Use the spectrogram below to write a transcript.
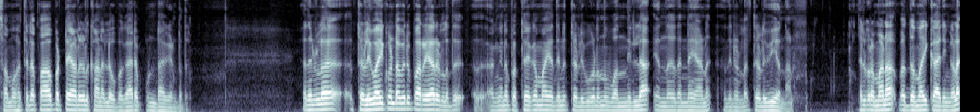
സമൂഹത്തിലെ പാവപ്പെട്ട ആളുകൾക്കാണല്ലോ ഉപകാരം ഉണ്ടാകേണ്ടത്. അതിനുള്ള തെളിവായിക്കൊണ്ട് അവർ പറയാറുള്ളത് അങ്ങനെ പ്രത്യേകമായി അതിന് തെളിവുകളൊന്നും വന്നില്ല എന്നത് തന്നെയാണ് അതിനുള്ള തെളിവ് എന്നാണ്. അതിൽ പ്രമാണബദ്ധമായി കാര്യങ്ങളെ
